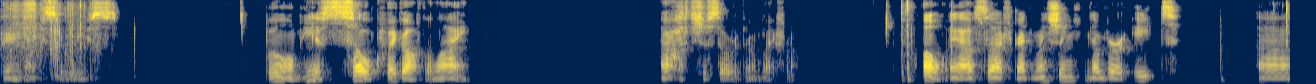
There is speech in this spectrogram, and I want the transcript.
Very nice release. Boom. He is so quick off the line. Ah, oh, it's just overthrown by front. Oh, and also I forgot to mention number eight uh,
